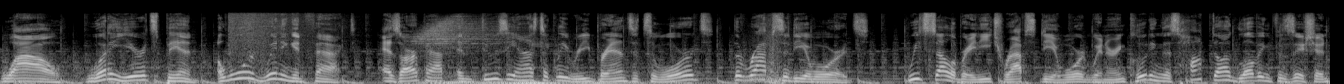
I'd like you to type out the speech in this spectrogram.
Wow, what a year it's been. Award winning, in fact, as RPAP enthusiastically rebrands its awards the Rhapsody Awards. We celebrate each Rhapsody Award winner, including this hot dog loving physician,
